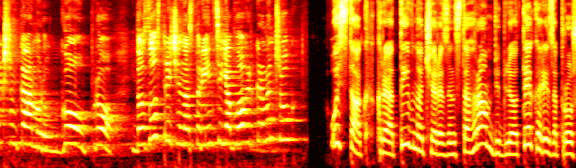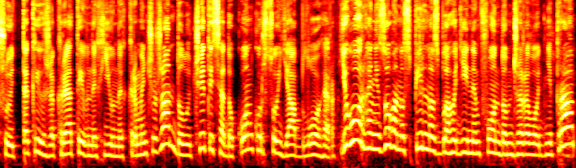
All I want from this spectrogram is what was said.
екшн камеру GoPro. До зустрічі на сторінці Я блогер Кременчук. Ось так креативно через інстаграм бібліотекарі запрошують таких же креативних юних кременчужан долучитися до конкурсу Я блогер. Його організовано спільно з благодійним фондом Джерело Дніпра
